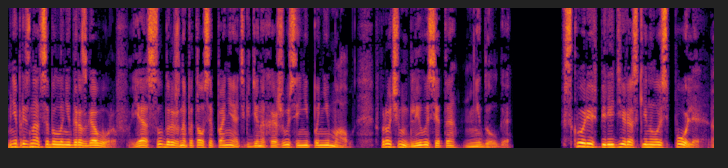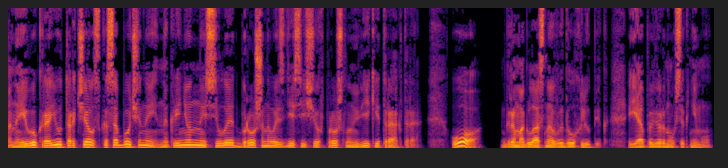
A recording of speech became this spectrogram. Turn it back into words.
Мне, признаться, было не до разговоров. Я судорожно пытался понять, где нахожусь, и не понимал. Впрочем, длилось это недолго. Вскоре впереди раскинулось поле, а на его краю торчал скособоченный, накрененный силуэт брошенного здесь еще в прошлом веке трактора. «О!» — громогласно выдал Хлюпик. Я повернулся к нему.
